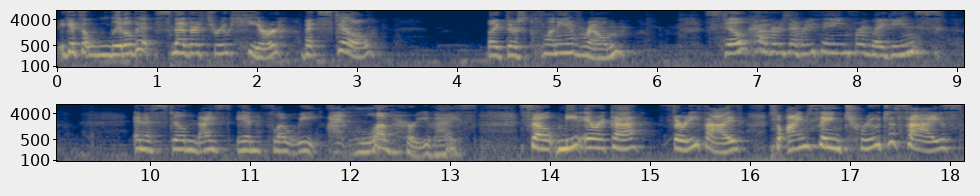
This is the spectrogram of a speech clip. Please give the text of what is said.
It gets a little bit snugger through here, but still, like there's plenty of room. Still covers everything for leggings and is still nice and flowy. I love her, you guys. So meet Erika, 35. So I'm saying true to size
